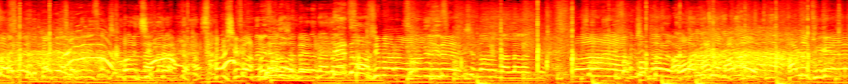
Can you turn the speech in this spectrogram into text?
돼. 성민이 30만 원 날라갔다. 30만 원 성민이 30만 원 걸었는데. 날라갔어. 30만 원 걸었는데. 30만 원 날라갔어. 아, 성민이 못 30만 원 떨어. 어, 발로 날라갔어. 발로 발로 두 개.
